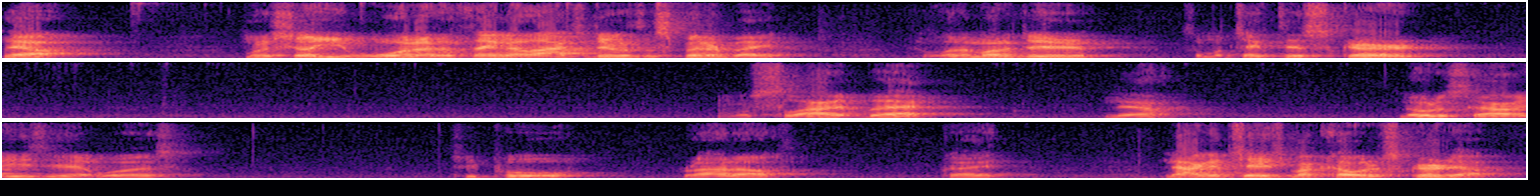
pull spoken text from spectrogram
Now, I'm going to show you one other thing I like to do with the spinner bait. And what I'm going to do is I'm going to take this skirt I'm going to slide it back. Now, Notice how easy that was to pull right off. Okay. Now I can change my color skirt out.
